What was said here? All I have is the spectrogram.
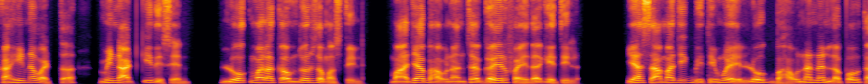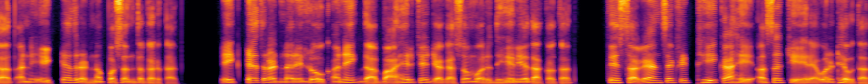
काहींना वाटतं मी नाटकी दिसेन. लोक मला कमजोर समजतील. माझ्या भावनांचा गैरफायदा घेतील. या सामाजिक भीतीमुळे लोक भावनांना लपवतात आणि एकट्यात रडणं पसंत करतात. एकट्यात रडणारे लोक अनेकदा बाहेरच्या जगासमोर धैर्य दाखवतात. ते सगळ्यांसाठी ठीक आहे असं चेहऱ्यावर ठेवतात.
